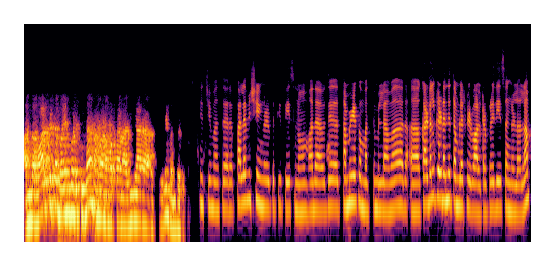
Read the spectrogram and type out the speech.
அந்த மார்க்கெட்டை பயன்படுத்தி தான் நம்ம நமக்கான அதிகார அரசியலே வந்திருக்கோம். நிச்சயமா சார் பல விஷயங்கள் பத்தி பேசணும். அதாவது தமிழகம் மட்டும் இல்லாம அஹ், கடல் கடந்து தமிழர்கள் வாழ்ற பிரதேசங்கள் எல்லாம்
